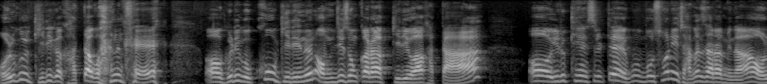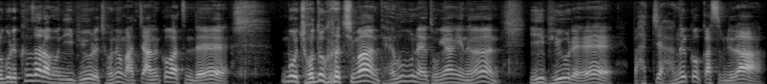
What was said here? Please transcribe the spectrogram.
얼굴 길이가 같다고 하는데 어 그리고 코 길이는 엄지손가락 길이와 같다. 어 이렇게 했을 때뭐 그 손이 작은 사람이나 얼굴이 큰 사람은 이 비율에 전혀 맞지 않을 것 같은데 뭐 저도 그렇지만 대부분의 동양인은 이 비율에 맞지 않을 것 같습니다.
